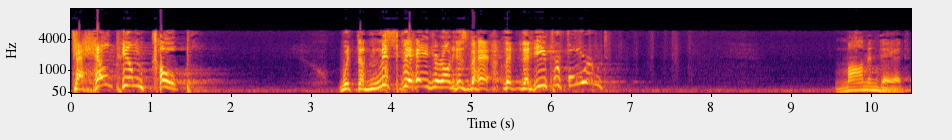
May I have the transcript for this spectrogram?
to help him cope with the misbehavior on his behalf that, that he performed. Mom and dad,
